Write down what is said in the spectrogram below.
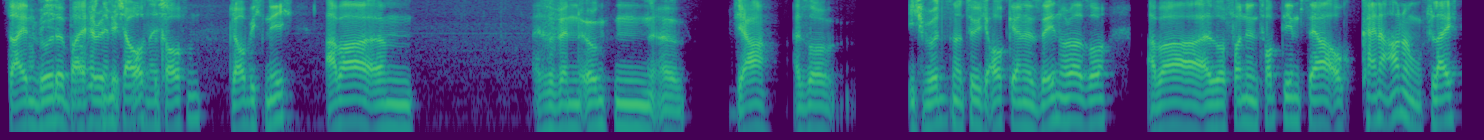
sein glaub würde, ich, bei Heretics rauszukaufen. Glaube ich nicht. Aber ähm, also wenn irgendein, äh, ja, also ich würde es natürlich auch gerne sehen oder so. Aber also von den Top-Teams ja auch keine Ahnung. Vielleicht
